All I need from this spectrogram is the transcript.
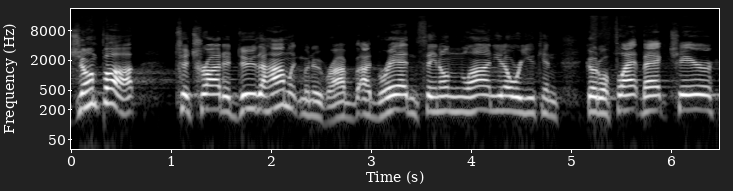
jump up to try to do the Heimlich maneuver. I've, I've, read and seen online, you know, where you can go to a flat back chair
